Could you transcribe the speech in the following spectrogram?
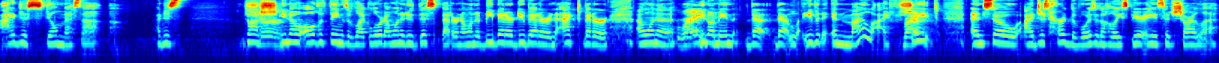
I just still mess up. I just, gosh, sure. you know, all the things of like, Lord, I want to do this better and I want to be better, do better and act better. I want to, right. you know what I mean? That, that even in my life, right? Sure. And so I just heard the voice of the Holy Spirit. He said, Charla,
